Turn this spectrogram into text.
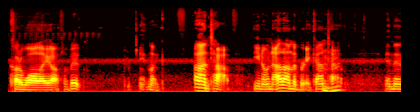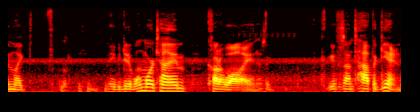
Caught a walleye off of it, and like on top, you know, not on the break, on top. And then like maybe did it one more time, caught a walleye, and I was like, it was on top again.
